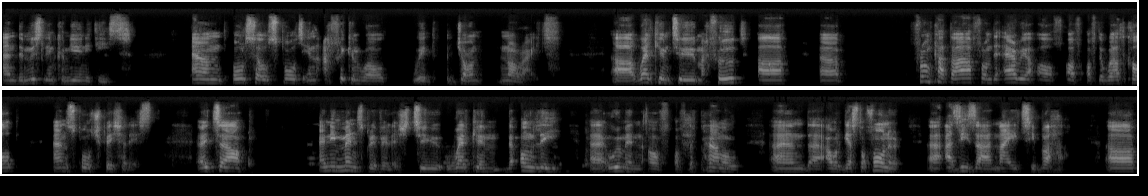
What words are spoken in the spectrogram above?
and the Muslim communities, and also Sports in African World with John Nauright. Uh, welcome to Mahfoud uh, uh, from Qatar, from the area of, of, of the World Cup and sports specialist. It's uh, an immense privilege to welcome the only uh, woman of, of the panel and uh, our guest of honor, uh, Aziza Nait Sibaha. Uh,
